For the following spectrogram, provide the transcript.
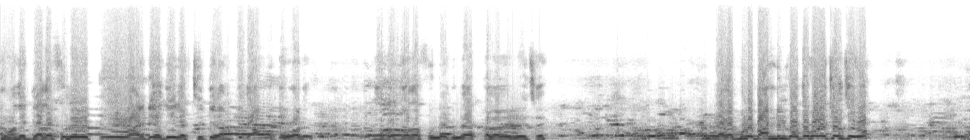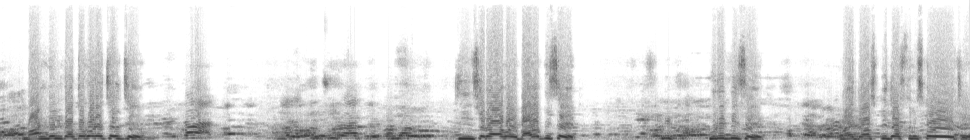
তোমাদের গাঁদা ফুলের একটু আইডিয়া দিয়ে রাখছি কিরম কি দাম হতে পারে। দেখো গাঁদা ফুল এগুলো এক কালারে রয়েছে। গাঁদা ফুলের বান্ডিল কত করে চলছে গো? বান্ডিল কত করে চলছে? তিনশো টাকা করে বারো পিসের কুড়ি পিসের মানে দশ পিস দশ পিস করে রয়েছে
